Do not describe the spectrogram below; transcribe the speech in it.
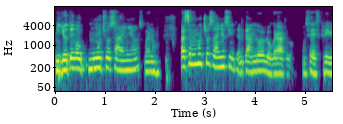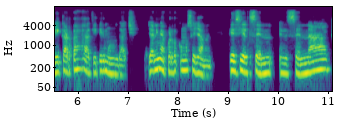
Y yo tengo muchos años, bueno, pasé muchos años intentando lograrlo. O sea, escribí cartas a Titi Mundachi, ya ni me acuerdo cómo se llaman, que si el, CEN, el CENAC,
